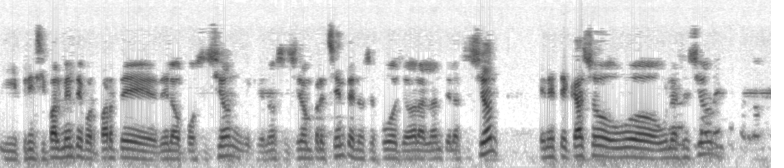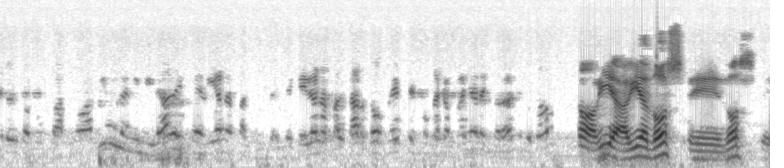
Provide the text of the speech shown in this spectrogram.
y principalmente por parte de la oposición, que no se hicieron presentes, no se pudo llevar adelante la sesión. En este caso hubo una sesión... ¿Había unanimidad de que, de que iban a faltar dos veces con la campaña electoral, diputado? No, había, había dos, eh, dos eh,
